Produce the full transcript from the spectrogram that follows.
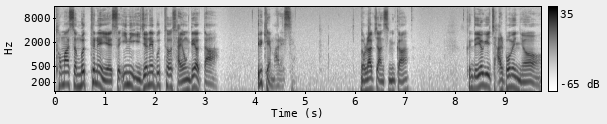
토마스 머튼에 의해서 이미 이전에부터 사용되었다 이렇게 말했어요. 놀랍지 않습니까? 근데 여기 잘 보면요.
